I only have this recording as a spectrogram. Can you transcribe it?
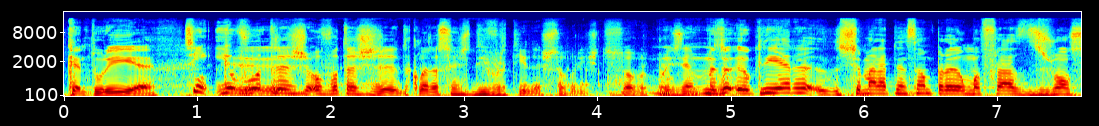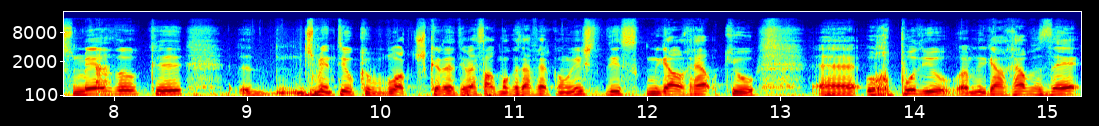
cantoria. Sim, e houve outras, houve outras eh, declarações divertidas sobre isto. Sobre, por exemplo... Mas eu, eu queria chamar a atenção para uma frase de João Semedo Ah. que eh, desmentiu que o Bloco de Esquerda tivesse alguma coisa a ver com isto. Disse que, Miguel que o, eh, o repúdio a Miguel Relvas é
